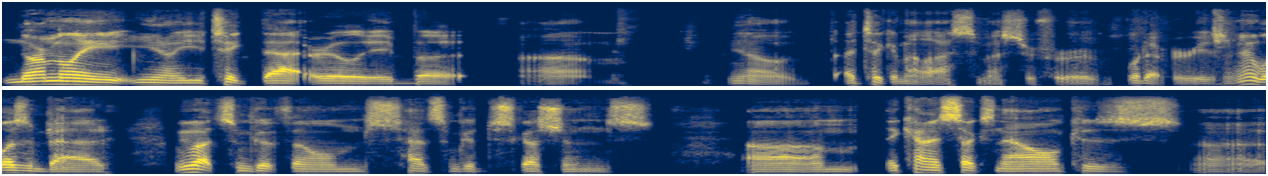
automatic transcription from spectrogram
normally, you know, you take that early, but um, you know, I took it my last semester for whatever reason. It wasn't bad. We watched some good films, had some good discussions. Um, it kind of sucks now because uh,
